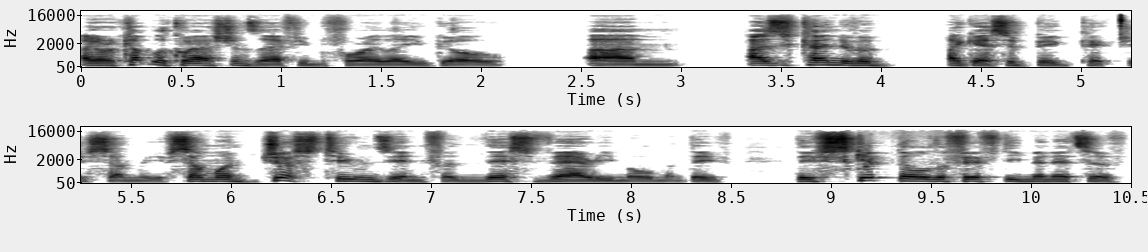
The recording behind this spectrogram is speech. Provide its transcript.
I got a couple of questions left for you before I let you go. Um, as kind of a, I guess, a big picture summary. If someone just tunes in for this very moment, they've they've skipped all the fifty minutes of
